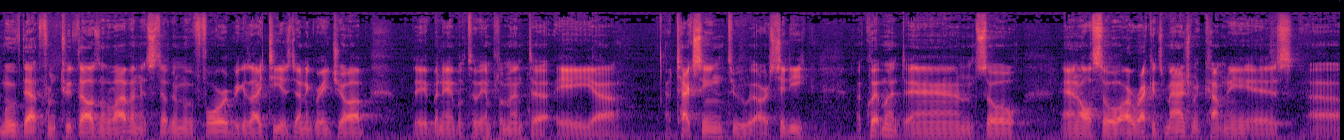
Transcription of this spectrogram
moved that from 2011. It's still been moved forward because IT has done a great job. They've been able to implement a, uh, a texting through our city equipment, and so, and also our records management company is uh,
